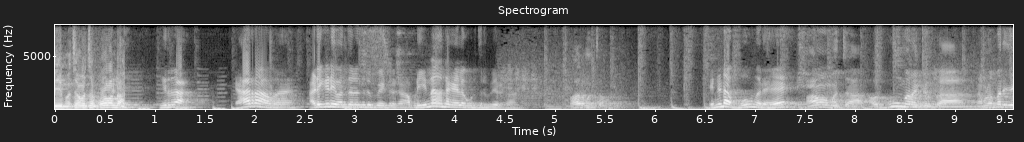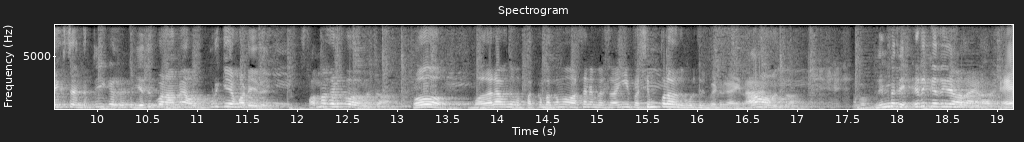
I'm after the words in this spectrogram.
ஏய் மச்சான் மச்சான் போலாம்டா. இருடா. யாரா அவன்? அடிக்கடி வந்து வந்துட்டு போயிட்டு இருக்கான். அப்படி என்ன அந்த கையில கொடுத்துட்டு போயிருக்கான்? பாரு மச்சான். என்னடா பூமரு? ஆமா மச்சான் அவர் பூமரங்கள்டா நம்மள மாதிரி யங்ஸ்டர் இந்த டீ கல் எது பண்ணாமே அவர் பிடிக்கவே மாட்டேங்குது. செம்ம கடுப்பா மச்சான். ஓ முதல்ல வந்து பக்கம் பக்கமா வசனம் பேசுவாங்க இப்ப சிம்பிளா வந்து கொடுத்துட்டு போயிட்டு இருக்காங்களா ஆமா மச்சான். நம்ம நிம்மதி கெடுக்கிறதுக்கே வராங்கடா ஏ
